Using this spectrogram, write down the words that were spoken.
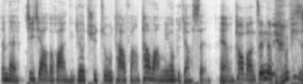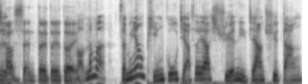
真的计较的话，你就去住套房，套房没有比较省，嗯，套房真的没有比较省，对对对。好，那么怎么样评估？假设要学你这样去当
